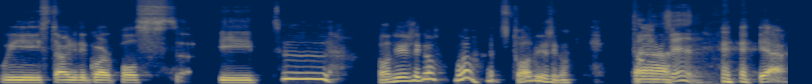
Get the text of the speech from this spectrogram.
We started Agorapulse uh, 12 years ago. Wow, that's 12 years ago. 12 uh, years in. yeah.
